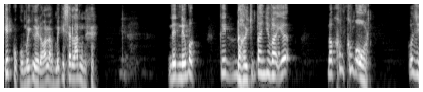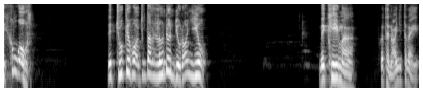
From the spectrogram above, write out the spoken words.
kết cục của mấy người đó là mấy cái xe lăn nên nếu mà cái đời chúng ta như vậy á nó không không ổn. Có gì không ổn. Nên Chúa kêu gọi chúng ta lớn hơn điều đó nhiều. Nên khi mà có thể nói như thế này,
